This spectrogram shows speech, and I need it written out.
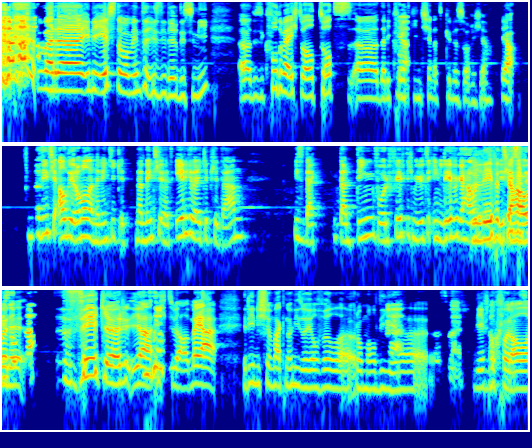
maar in de eerste momenten is die er dus niet. Eh, dus ik voelde mij echt wel trots eh, dat ik voor het kindje had kunnen zorgen. Ja, Dan zie je al die rommel en dan denk, ik, dan denk je, het enige dat ik heb gedaan, is dat, dat ding voor 40 minuten in leven gehouden. Levend gehouden. zeker. Ja, echt wel. Maar ja, Rienusje maakt nog niet zo heel veel eh, rommel. Die, Ja. die heeft Nog nog, vooral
